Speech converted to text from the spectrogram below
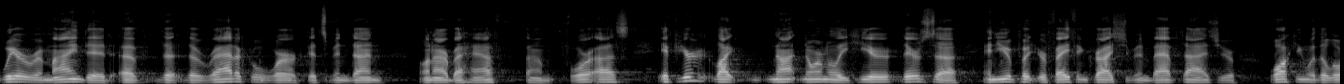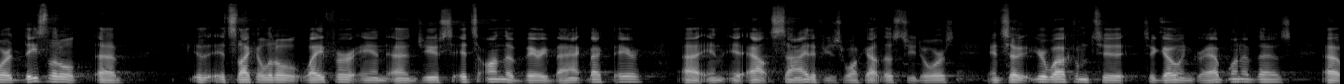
We are reminded of the, the radical work that's been done on our behalf um, for us. If you're like not normally here, there's a, and you put your faith in Christ, you've been baptized, you're walking with the Lord. These little, uh, it's like a little wafer and uh, juice. It's on the very back back there, uh, in outside. If you just walk out those two doors, and so you're welcome to, to go and grab one of those. Uh,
